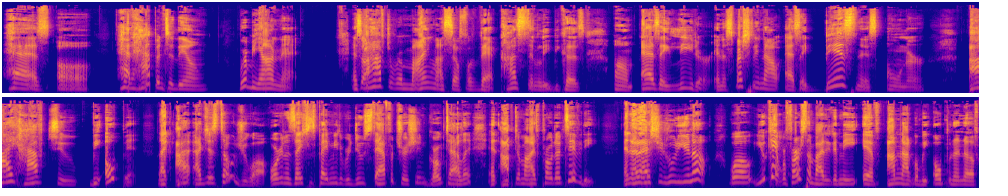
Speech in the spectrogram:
has, uh, had happened to them, we're beyond that. And so I have to remind myself of that constantly because, um, as a leader and especially now as a business owner, I have to be open. Like I, I just told you all, organizations pay me to reduce staff attrition, grow talent, and optimize productivity. And I ask you, who do you know? Well, you can't refer somebody to me if I'm not going to be open enough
